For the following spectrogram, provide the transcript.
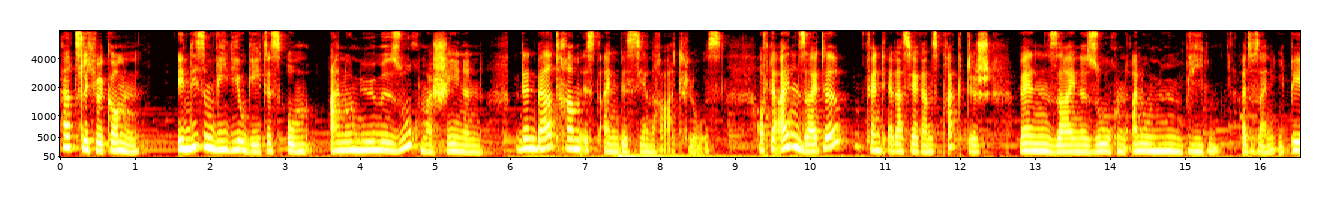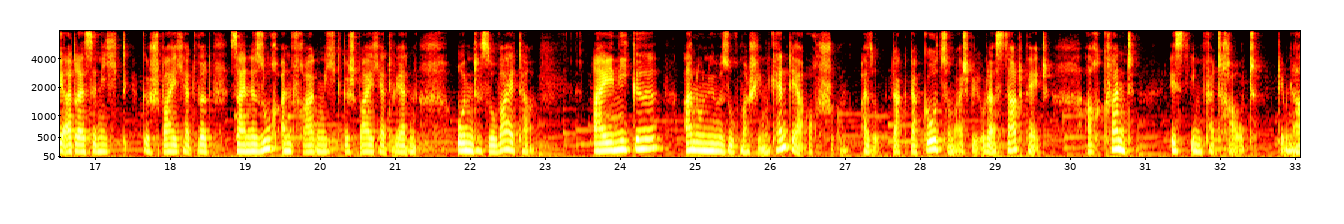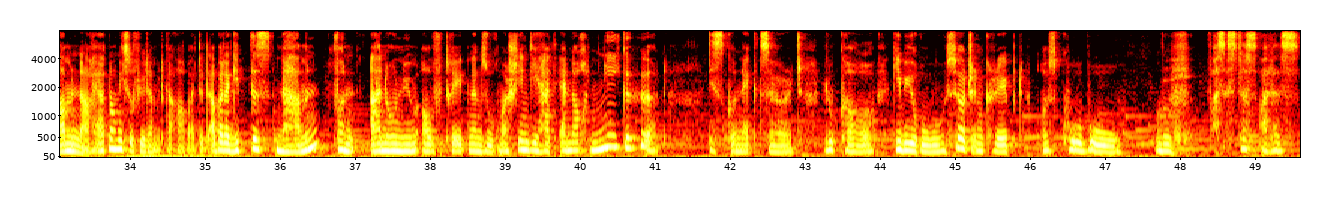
Herzlich willkommen. In diesem Video geht es um anonyme Suchmaschinen. Denn Bertram ist ein bisschen ratlos. Auf der einen Seite fände er das ja ganz praktisch, wenn seine Suchen anonym blieben, also seine IP-Adresse nicht gespeichert wird, seine Suchanfragen nicht gespeichert werden und so weiter. Einige anonyme Suchmaschinen kennt er auch schon, also DuckDuckGo zum Beispiel oder Startpage. Auch Quant ist ihm vertraut, dem Namen nach. Er hat noch nicht so viel damit gearbeitet, aber da gibt es Namen von anonym auftretenden Suchmaschinen, die hat er noch nie gehört. Disconnect Search, Looker, Gibiru, Search Encrypt, Oskobo. Was ist das alles?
